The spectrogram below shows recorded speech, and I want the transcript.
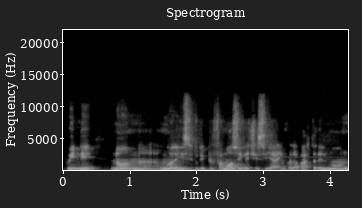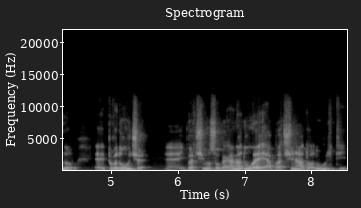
quindi non uno degli istituti più famosi che ci sia in quella parte del mondo, eh, produce eh, il vaccino Soberana 2 e ha vaccinato adulti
